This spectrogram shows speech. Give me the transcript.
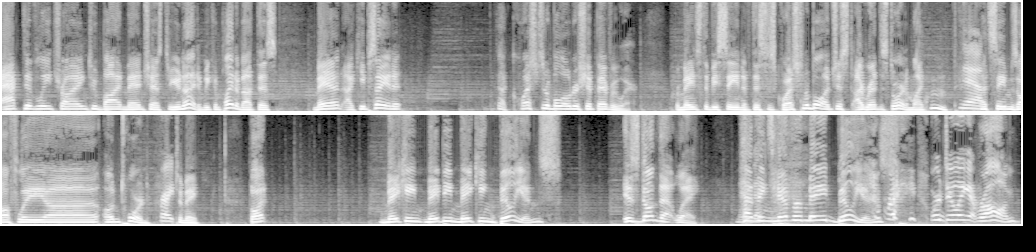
actively trying to buy Manchester United. We complain about this. Man, I keep saying it. Questionable ownership everywhere. Remains to be seen if this is questionable. I just I read the story and I'm like, hmm, Yeah. that seems awfully uh, untoward Right. to me. But making maybe making billions is done that way. Maybe Having never made billions, Right. We're doing it wrong.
